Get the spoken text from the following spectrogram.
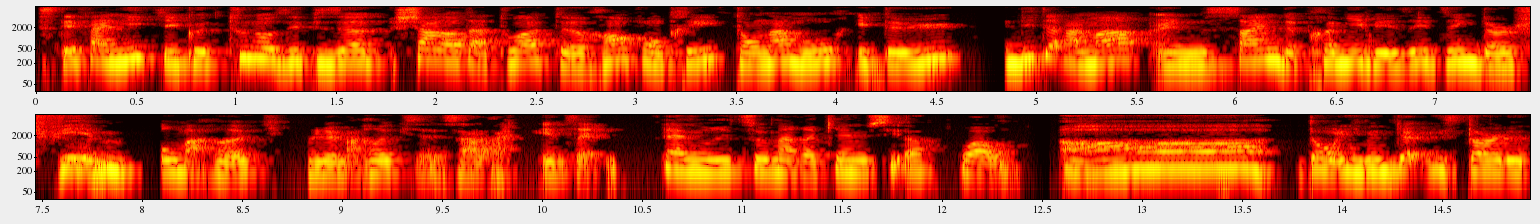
Stéphanie, qui écoute tous nos épisodes, Charlotte à toi, te rencontrer, ton amour, et t'as eu littéralement une scène de premier baiser digne d'un film au Maroc. Le Maroc, ça ça a l'air insane. La nourriture marocaine aussi. Ah, wow. Ah, don't even get me started.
